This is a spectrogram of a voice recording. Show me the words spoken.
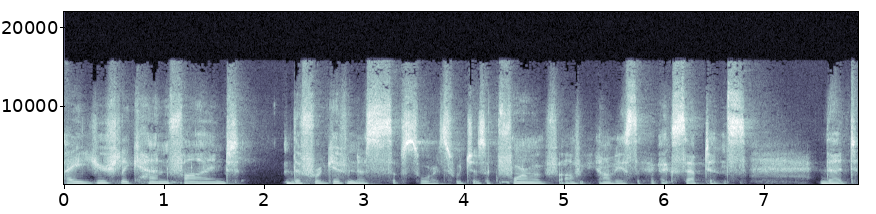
I usually can find the forgiveness of sorts, which is a form of obviously acceptance that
